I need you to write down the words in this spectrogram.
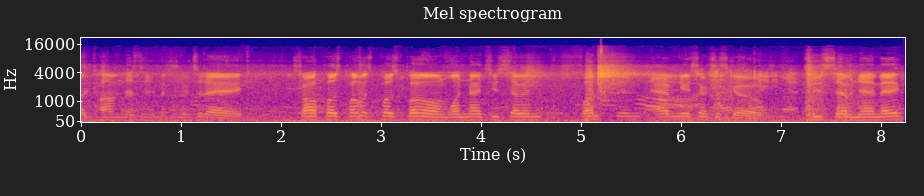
are common destination passes today. Strong postponements postponed 1927 Funston Avenue, San Francisco. 27 MA.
